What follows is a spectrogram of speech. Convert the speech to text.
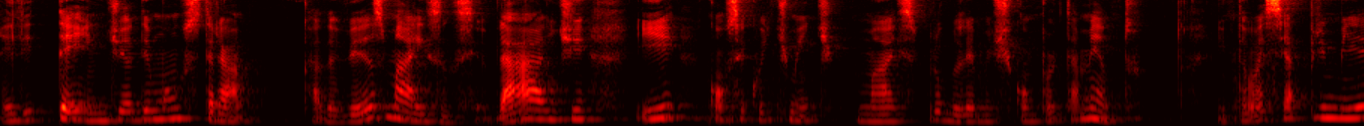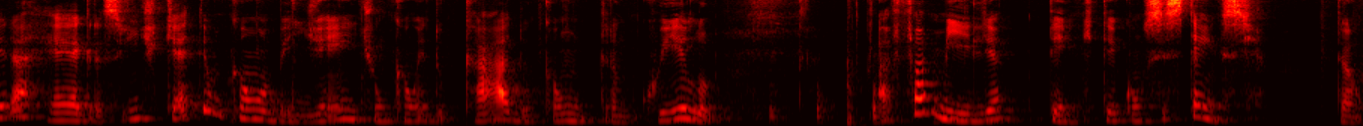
ele tende a demonstrar cada vez mais ansiedade e, consequentemente, mais problemas de comportamento. Então, essa é a primeira regra. Se a gente quer ter um cão obediente, um cão educado, um cão tranquilo, a família tem que ter consistência. Então,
